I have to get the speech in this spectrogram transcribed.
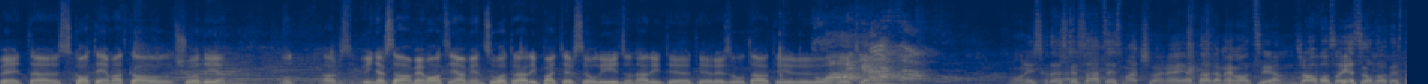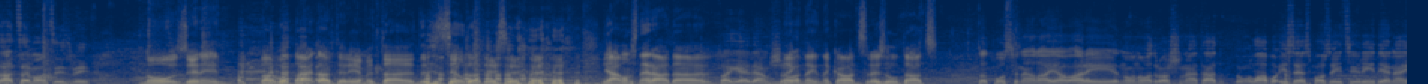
Bet uh, Skotiem atkal šodien nu, ar, viņi ar savām emocijām viens otru arī paķer sev līdzi, un arī tie, tie rezultāti ir cienījami. Un izskatās, ka sācies mačs vai ne ar tādām emocijām. Šaubos, vai iesildoties tādas emocijas bija. Nu, zini, varbūt Naidārta ir iemetā sildoties. Jā, mums nerādā Pagaidām šo ne, ne, nekādas rezultātus. Tad pusfinālā jau arī nu, nodrošināja tādu nu, labu izējas pozīciju rītdienai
